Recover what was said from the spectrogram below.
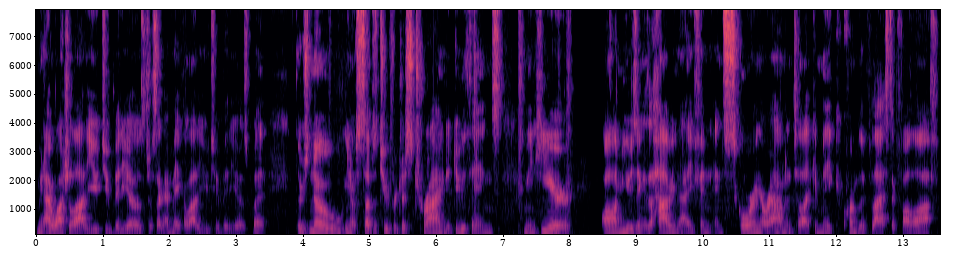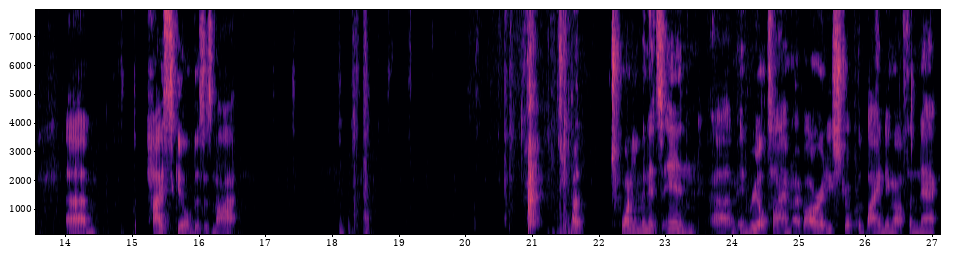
I mean, I watch a lot of YouTube videos, just like I make a lot of YouTube videos, but there's no you know substitute for just trying to do things. I mean, here all I'm using is a hobby knife and, and scoring around until I can make crumbly plastic fall off. Um, high skilled, this is not. About 20 minutes in, um, in real time, I've already stripped the binding off the neck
